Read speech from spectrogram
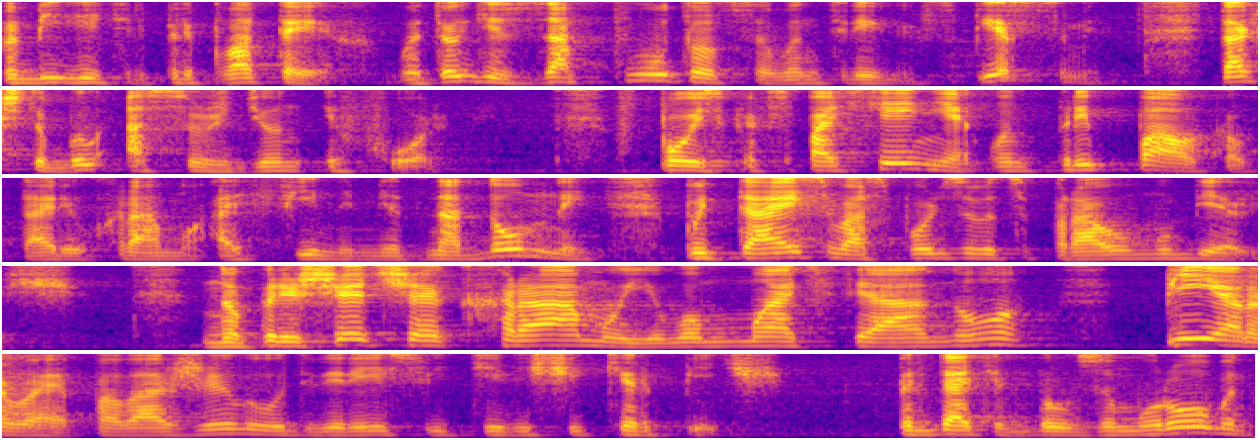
победитель при Платеях, в итоге запутался в интригах с персами, так что был осужден эфорами. В поисках спасения он припал к алтарю храму Афины Меднодомной, пытаясь воспользоваться правом убежища. Но пришедшая к храму его мать Феоно первая положила у дверей святилища кирпич – Предатель был замурован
